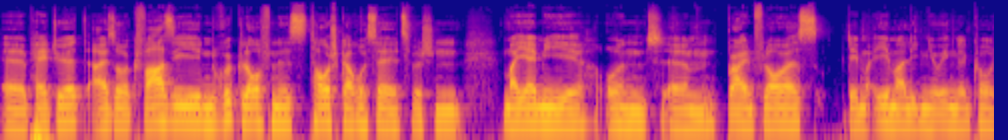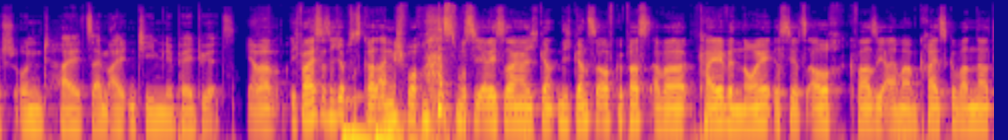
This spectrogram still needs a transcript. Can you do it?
äh, Patriot. Also quasi ein rücklaufendes Tauschkarussell zwischen Miami und ähm, Brian Flores, dem ehemaligen New England Coach und halt seinem alten Team, den Patriots. Ja, aber ich weiß jetzt nicht, ob du es gerade angesprochen hast, muss ich ehrlich sagen, habe ich nicht ganz so aufgepasst, aber Kyle Venoy ist jetzt auch quasi einmal im Kreis gewandert,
